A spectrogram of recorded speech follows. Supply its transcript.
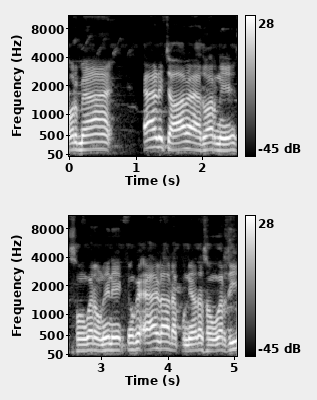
ਔਰ ਮੈਂ ਇਹ ਜਿਹੜੇ ਚਾਰ ਐਤਵਾਰ ਨੇ, ਸੋਮਵਾਰ ਆਉਣੇ ਨੇ, ਕਿਉਂਕਿ ਇਹ ਜਿਹੜਾ ਸਾਡਾ ਪੁੰਨਿਆ ਦਾ ਸੋਮਵਾਰ ਸੀ,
